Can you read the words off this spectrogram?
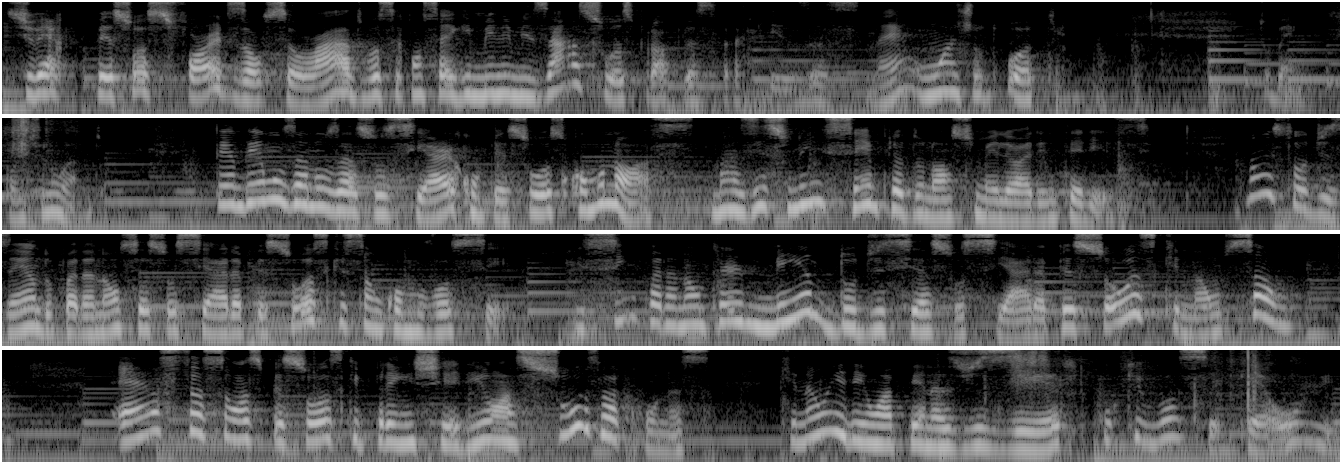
tiver pessoas fortes ao seu lado, você consegue minimizar as suas próprias fraquezas, né? Um ajuda o outro. Muito bem, continuando. Tendemos a nos associar com pessoas como nós, mas isso nem sempre é do nosso melhor interesse. Não estou dizendo para não se associar a pessoas que são como você, e sim para não ter medo de se associar a pessoas que não são. Estas são as pessoas que preencheriam as suas lacunas, que não iriam apenas dizer o que você quer ouvir.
